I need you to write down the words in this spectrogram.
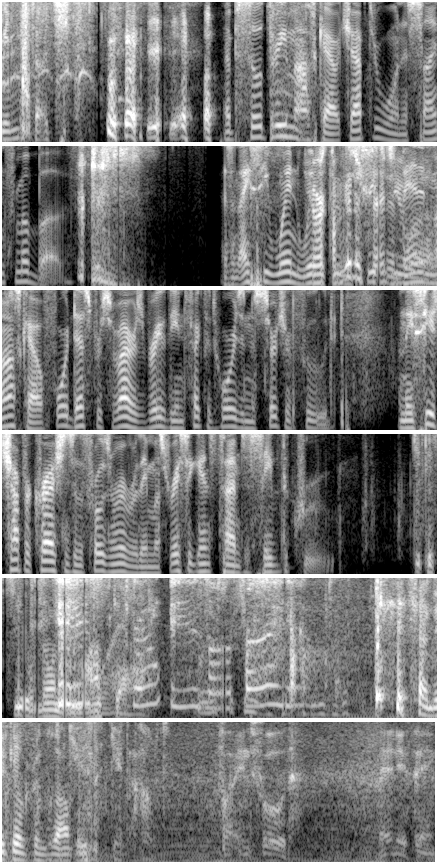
Wind touched. Episode 3 Moscow, Chapter 1 A Sign from Above. As an icy wind whips York, through I'm the streets of abandoned uh, Moscow, four desperate survivors brave the infected hordes in a search of food. When they see a chopper crash into the frozen river, they must race against time to save the crew. You can see we're going to Moscow. is on fire. Come to the city. it's time to kill some zombies. Get out. Find food. Anything.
